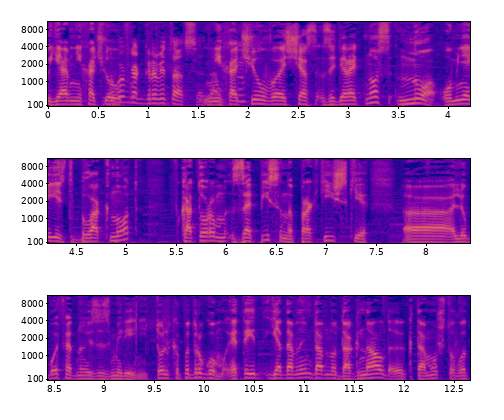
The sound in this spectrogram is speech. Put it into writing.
я не хочу, Любовь как гравитация. да. не хочу сейчас задирать нос, но у меня есть блокнот, в котором записана практически э, любовь одно из измерений. Только по-другому. Это я давным-давно догнал э, к тому, что вот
